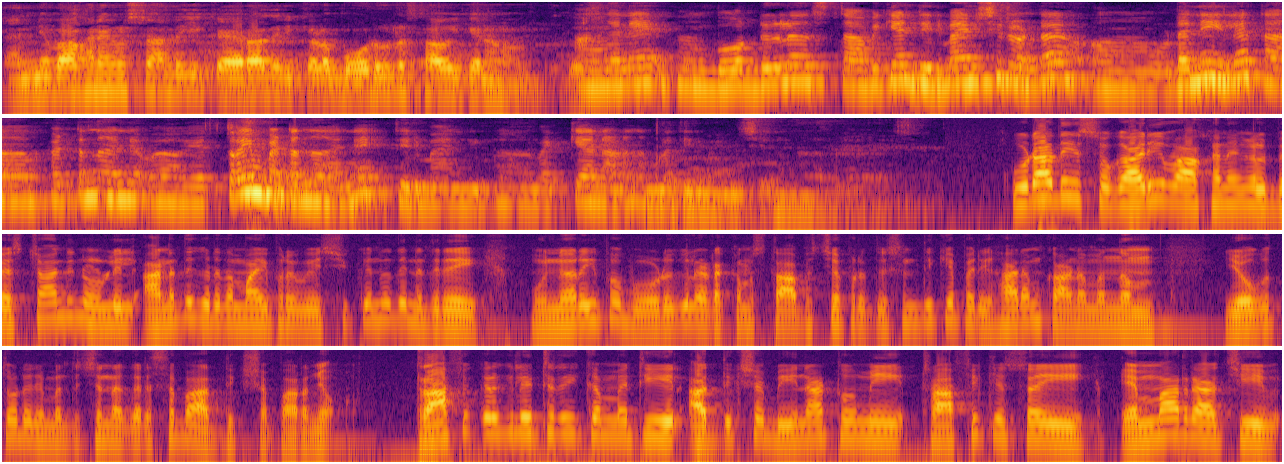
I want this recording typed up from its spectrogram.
അന്യവാഹനങ്ങൾ സ്റ്റാൻഡിലേക്ക് കയറാതിരിക്കാനുള്ള ബോർഡുകൾ സ്ഥാപിക്കാനാണോ അങ്ങനെ ബോർഡുകൾ സ്ഥാപിക്കാൻ തീരുമാനിച്ചിട്ടുണ്ട്. ഉടനെ ഇല്ല പെട്ടെന്ന് തന്നെ എത്രയും പെട്ടെന്ന് തന്നെ തീരുമാനി ആ, വെക്കാനാണ് നമ്മൾ തീരുമാനിച്ചിരുന്നത്. കൂടാതെ സ്വകാര്യ വാഹനങ്ങൾ ബസ് സ്റ്റാൻഡിനുള്ളിൽ അനധികൃതമായി പ്രവേശിക്കുന്നതിനെതിരെ മുന്നറിയിപ്പ് ബോർഡുകളടക്കം സ്ഥാപിച്ച പ്രതിസന്ധിക്ക് പരിഹാരം കാണുമെന്നും യോഗത്തോടനുബന്ധിച്ച് നഗരസഭാ അധ്യക്ഷ പറഞ്ഞു. ട്രാഫിക് റെഗുലേറ്ററി കമ്മിറ്റിയിൽ അധ്യക്ഷ Beena Tomy traffic S I M R Rajeev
